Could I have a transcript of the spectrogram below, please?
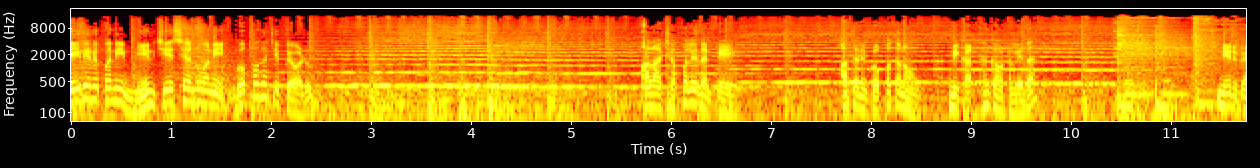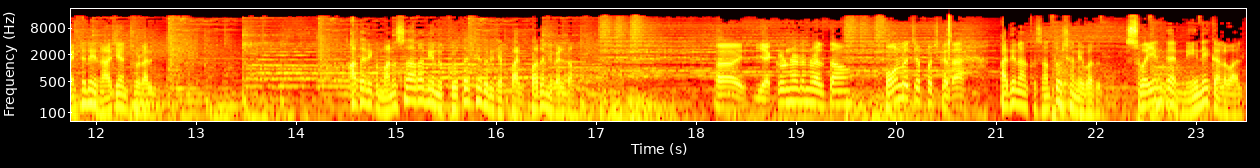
చేయలేని పని నేను చేశాను అని గొప్పగా చెప్పేవాడు. అలా చెప్పలేదంటే అతని గొప్పతనం మీకు అర్థం కావటం లేదా? నేను వెంటనే రాజాను చూడాలి. అతనికి మనసారా నేను కృతజ్ఞతలు చెప్పాలి. పదని వెళ్దాం. ఎక్కడున్నాడని వెళ్తాం? ఫోన్లో చెప్పొచ్చు కదా. అది నాకు సంతోషాన్ని ఇవ్వదు. స్వయంగా నేనే కలవాలి.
